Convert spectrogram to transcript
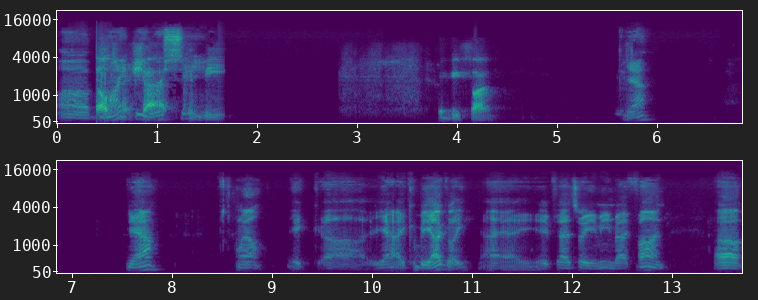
uh, alternate shot could be could be fun. Yeah, yeah. Well, it uh, yeah, it could be ugly I, if that's what you mean by fun. Uh,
